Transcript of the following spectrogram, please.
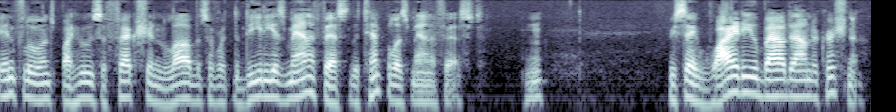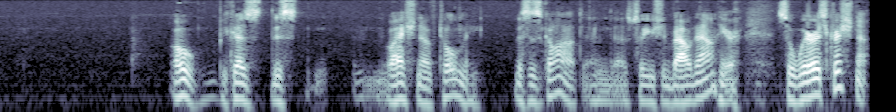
influence, by whose affection, love, and so forth, the deity is manifest, the temple is manifest. Hmm? We say, why do you bow down to Krishna? Oh, because this Vaishnava told me this is God, and uh, so you should bow down here. So where is Krishna?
